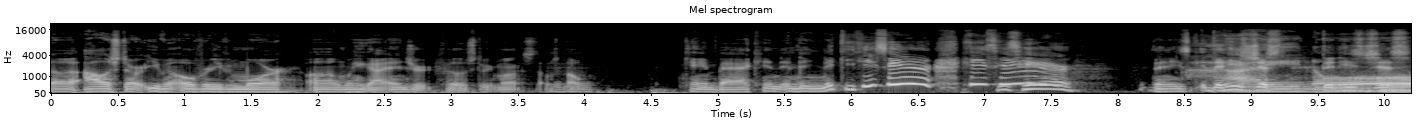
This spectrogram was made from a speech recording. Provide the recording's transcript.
uh, Aleister even over even more um, when he got injured for those three months. That was Mm-hmm. dope. Came back and, and then Nikki, he's here. He's, He's here. here. Then he's then he's just then he's just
